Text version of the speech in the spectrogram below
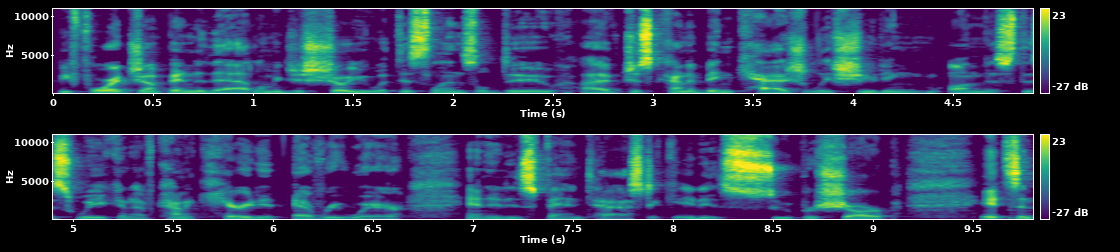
Before I jump into that, let me just show you what this lens will do. I've just kind of been casually shooting on this this week, and I've kind of carried it everywhere, and it is fantastic. It is super sharp. It's an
